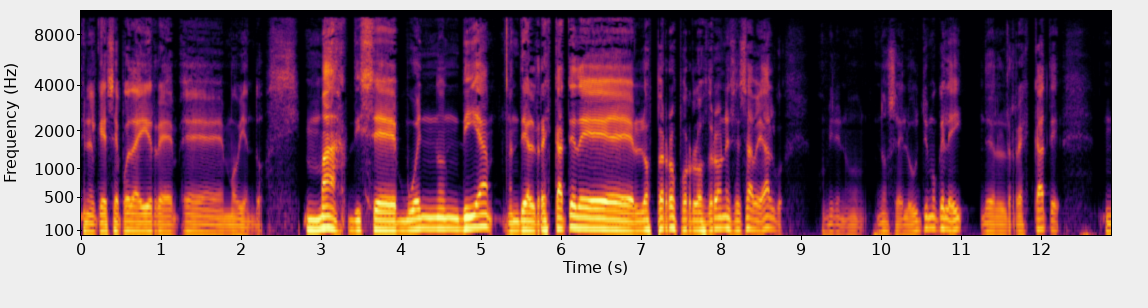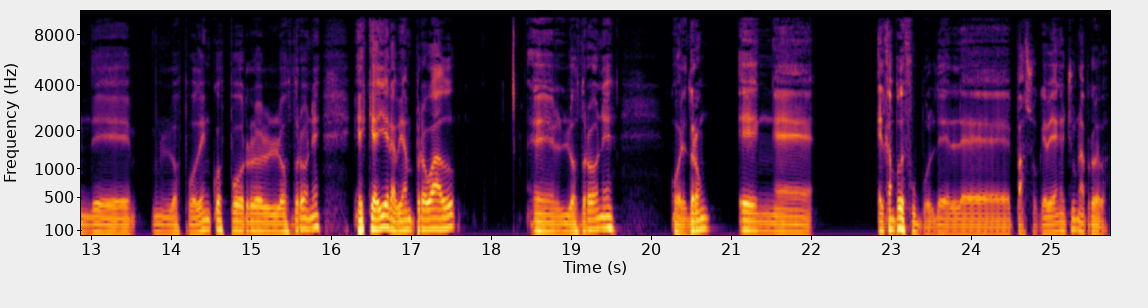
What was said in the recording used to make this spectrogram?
en el que se pueda ir eh, eh, moviendo. Más, dice, buen día, del rescate de los perros por los drones, ¿se sabe algo? Pues mire, no, no sé, lo último que leí del rescate de los podencos por los drones es que ayer habían probado eh, los drones o el dron en eh, el campo de fútbol del eh, paso, que habían hecho una prueba.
